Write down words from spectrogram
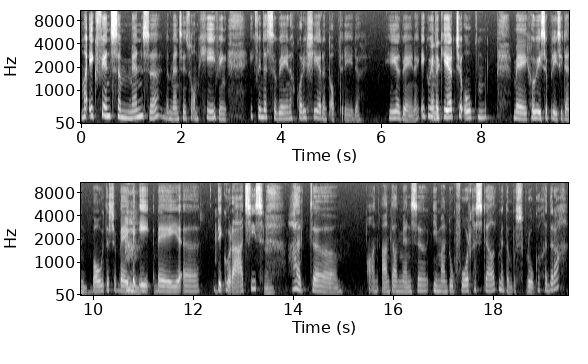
Maar ik vind ze mensen, de mensen in zijn omgeving, ik vind dat ze weinig corrigerend optreden. Heel weinig. Ik weet En een keertje ook bij gewezen president Bouterse, bij, bij, bij eh, decoraties, Hmm. had eh, een aantal mensen iemand ook voorgesteld met een besproken gedrag.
